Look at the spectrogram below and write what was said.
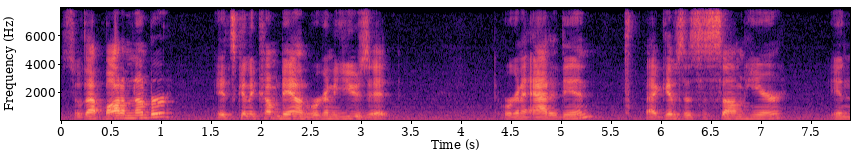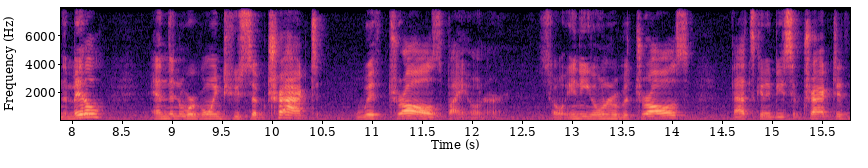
So that bottom number, it's going to come down. We're going to use it. We're going to add it in. That gives us a sum here in the middle. And then we're going to subtract withdrawals by owner. So any owner withdrawals, that's going to be subtracted.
